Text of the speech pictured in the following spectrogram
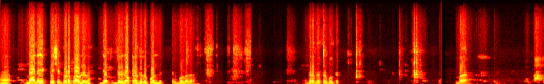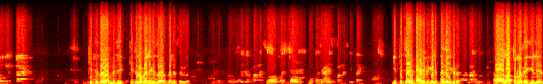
हा नाही नाही एक पेशंट थोडा प्रॉब्लेम आहे. दे डॉक्टर देतो फोन मी त्याला बोला जरा. जरा सर बोलतात. बर. किती म्हणजे किती लोक आले झाले सगळं? इथं चाळीस बाहेर बी गेलेत ना का इकडं? हा लातूरला काही गेलेत.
